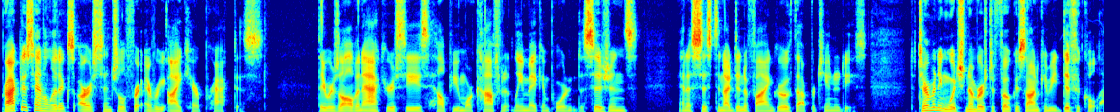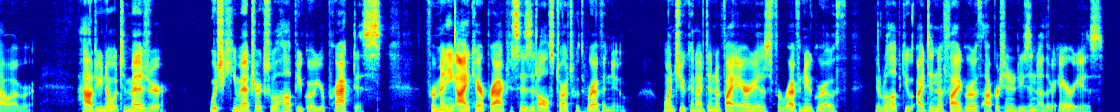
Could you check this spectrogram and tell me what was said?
Practice analytics are essential for every eye care practice. They resolve inaccuracies, help you more confidently make important decisions, and assist in identifying growth opportunities. Determining which numbers to focus on can be difficult, however. How do you know what to measure? Which key metrics will help you grow your practice? For many eye care practices, it all starts with revenue. Once you can identify areas for revenue growth, it will help you identify growth opportunities in other areas.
